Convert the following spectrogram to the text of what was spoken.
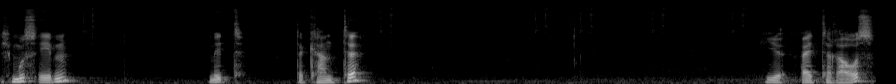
ich muss eben mit der Kante hier weiter raus,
